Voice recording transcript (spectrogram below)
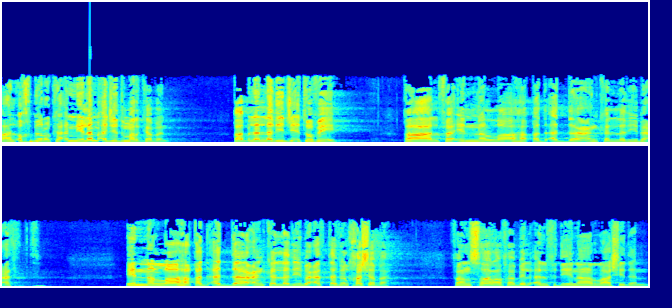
قال أخبرك أني لم أجد مركبا قبل الذي جئت فيه. قال فإن الله قد أدى عنك الذي بعثت. إن الله قد أدى عنك الذي بعثت في الخشبة. فانصرف بالألف دينار راشدا.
